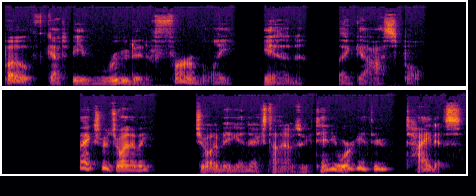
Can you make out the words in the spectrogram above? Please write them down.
both got to be rooted firmly in the gospel. Thanks for joining me. Join me again next time as we continue working through Titus.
